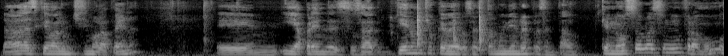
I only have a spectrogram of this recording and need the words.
La verdad es que vale muchísimo la pena. Eh, y aprendes, o sea, tiene mucho que ver, o sea, está muy bien representado. Que no solo es un inframundo,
